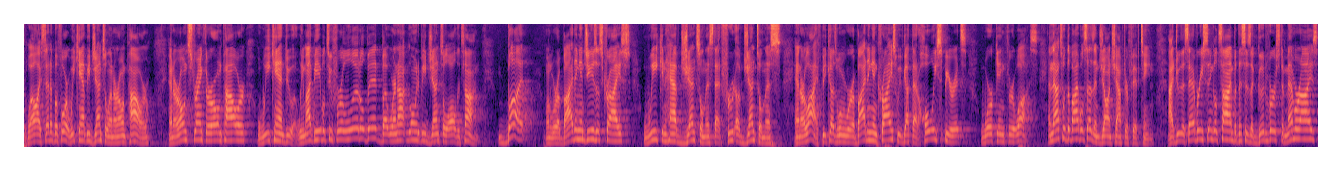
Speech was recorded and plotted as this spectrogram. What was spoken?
Well, I said it before, we can't be gentle in our own power. In our own strength or our own power, we can't do it. We might be able to for a little bit, but we're not going to be gentle all the time. But when we're abiding in Jesus Christ, we can have gentleness, that fruit of gentleness in our life. Because when we're abiding in Christ, we've got that Holy Spirit working through us. And that's what the Bible says in John chapter 15. I do this every single time, but this is a good verse to memorize,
